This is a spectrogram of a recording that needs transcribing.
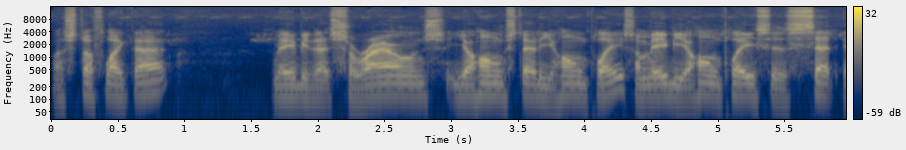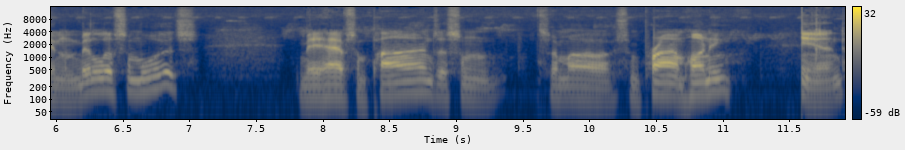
or stuff like that maybe that surrounds your homestead or your home place, or maybe your home place is set in the middle of some woods. You may have some pines or some some uh, some prime hunting. And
